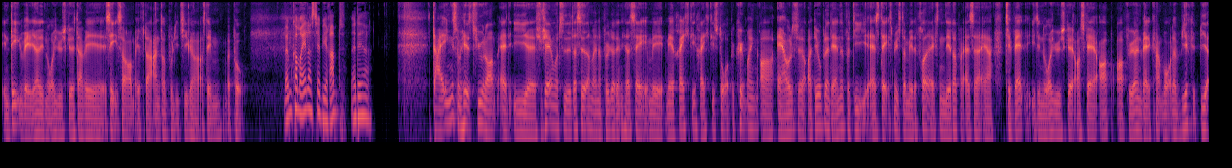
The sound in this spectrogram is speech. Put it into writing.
en del vælgere i det nordjyske, der vil se sig om efter andre politikere at stemme på. Hvem kommer ellers til at blive ramt af det her? Der er ingen som helst tvivl om, at i øh, Socialdemokratiet, der sidder man og følger den her sag med, med rigtig, rigtig stor bekymring og ærgelse. Og det er jo blandt andet fordi, at statsminister Mette Frederiksen netop altså er til valg i det nordjyske og skal op og føre en valgkamp, hvor der virkelig bliver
